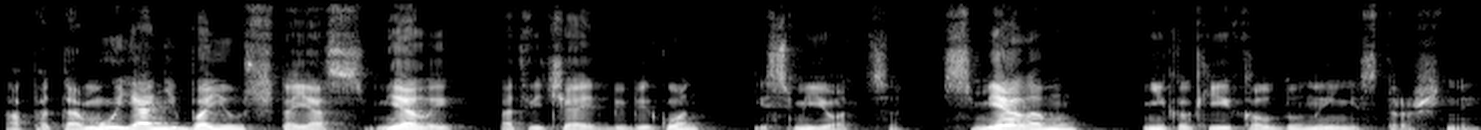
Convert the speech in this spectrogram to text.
а потому я не боюсь, что я смелый», отвечает Бибигон и смеется. «Смелому никакие колдуны не страшны».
